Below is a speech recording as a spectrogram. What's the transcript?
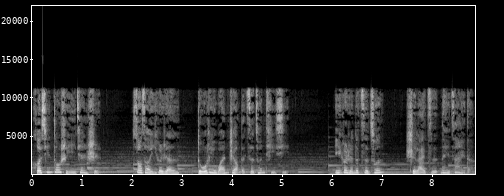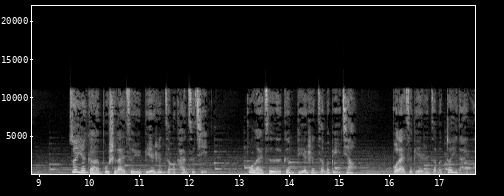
核心都是一件事：塑造一个人独立完整的自尊体系。一个人的自尊是来自内在的，尊严感不是来自于别人怎么看自己。不来自跟别人怎么比较，不来自别人怎么对待我，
